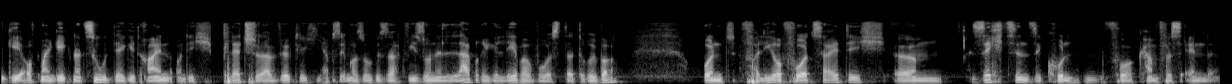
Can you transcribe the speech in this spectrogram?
Gehe auf meinen Gegner zu, der geht rein und ich plätsche da wirklich, ich habe es immer so gesagt, wie so eine labbrige Leberwurst da drüber und verliere vorzeitig ähm, 16 Sekunden vor Kampfesende.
